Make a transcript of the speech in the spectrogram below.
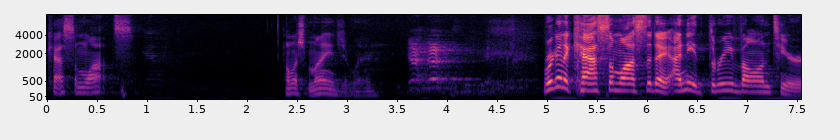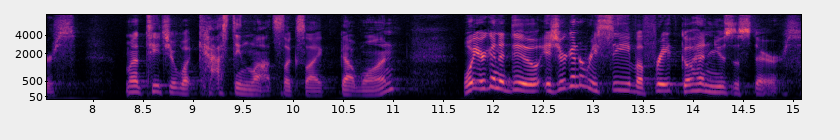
Cast some lots? How much money did you win? We're going to cast some lots today. I need three volunteers. I'm going to teach you what casting lots looks like. Got one. What you're going to do is you're going to receive a free, go ahead and use the stairs.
